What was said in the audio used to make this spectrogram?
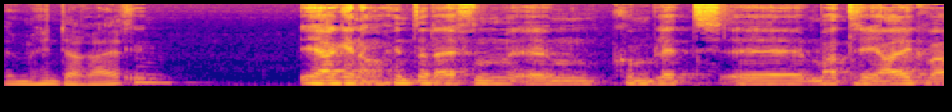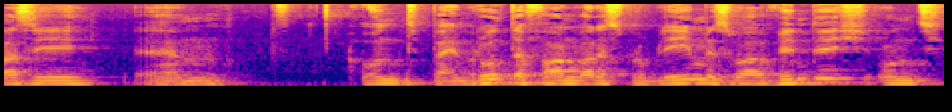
äh, im Hinterreifen? Ja, genau, Hinterreifen, ähm, komplett äh, Material quasi. Ähm, und beim Runterfahren war das Problem, es war windig und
